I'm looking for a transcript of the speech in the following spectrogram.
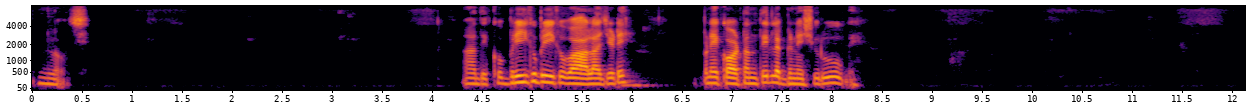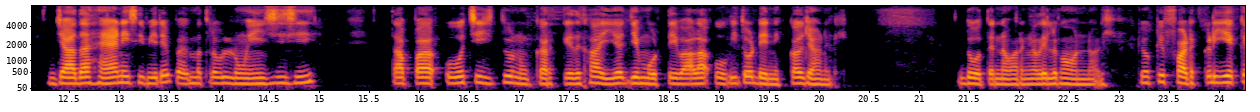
ਲਓ ਜੀ। ਆ ਦੇਖੋ ਬਰੀਕ ਬਰੀਕ ਵਾਲ ਆ ਜਿਹੜੇ। ਆਪਣੇ ਕਾਟਨ ਤੇ ਲੱਗਣੇ ਸ਼ੁਰੂ ਹੋ ਗਏ। ਜ਼ਿਆਦਾ ਹੈ ਨਹੀਂ ਸੀ ਮੇਰੇ ਪਰ ਮਤਲਬ ਲੋਈ ਜੀ ਸੀ। ਤਾਂ ਆਪਾਂ ਉਹ ਚੀਜ਼ ਤੁਹਾਨੂੰ ਕਰਕੇ ਦਿਖਾਈ ਆ, ਜੇ ਮੋਟੇ ਵਾਲ ਆ, ਉਹ ਵੀ ਤੁਹਾਡੇ ਨਿਕਲ ਜਾਣਗੇ। ਦੋ ਤਿੰਨ ਵਾਰੀਆਂ ਦੇ ਲਗਾਉਣ ਨਾਲ ਹੀ। ਕਿਉਂਕਿ ਫਟਕੜੀ ਇੱਕ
